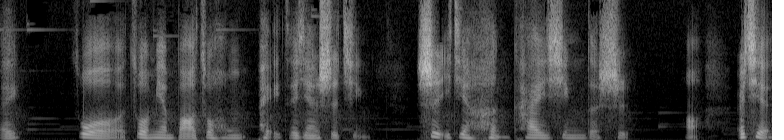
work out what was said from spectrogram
哎，做做面包、做烘焙这件事情是一件很开心的事，啊，而且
